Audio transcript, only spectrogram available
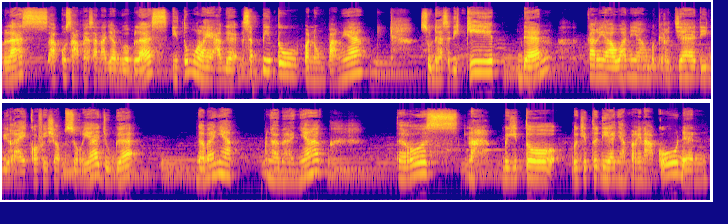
12 aku sampai sana jam 12 itu mulai agak sepi tuh penumpangnya sudah sedikit dan karyawan yang bekerja di gerai coffee shop Surya juga nggak banyak. Nggak banyak. Terus nah begitu begitu dia nyamperin aku dan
